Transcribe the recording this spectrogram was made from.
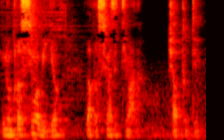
in un prossimo video la prossima settimana. Ciao a tutti!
